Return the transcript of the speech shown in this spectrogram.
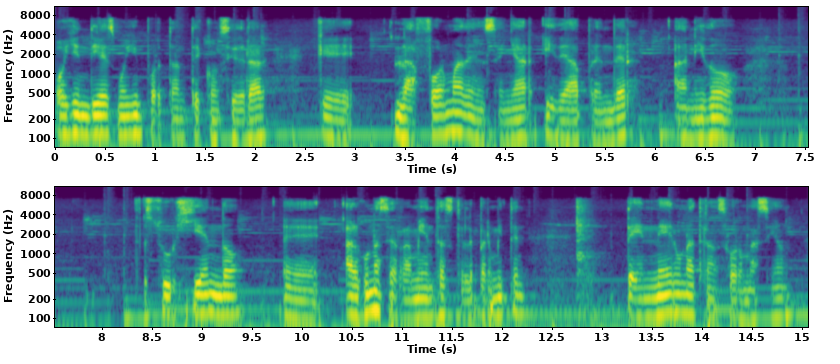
Hoy en día es muy importante considerar que la forma de enseñar y de aprender han ido surgiendo eh, algunas herramientas que le permiten tener una transformación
